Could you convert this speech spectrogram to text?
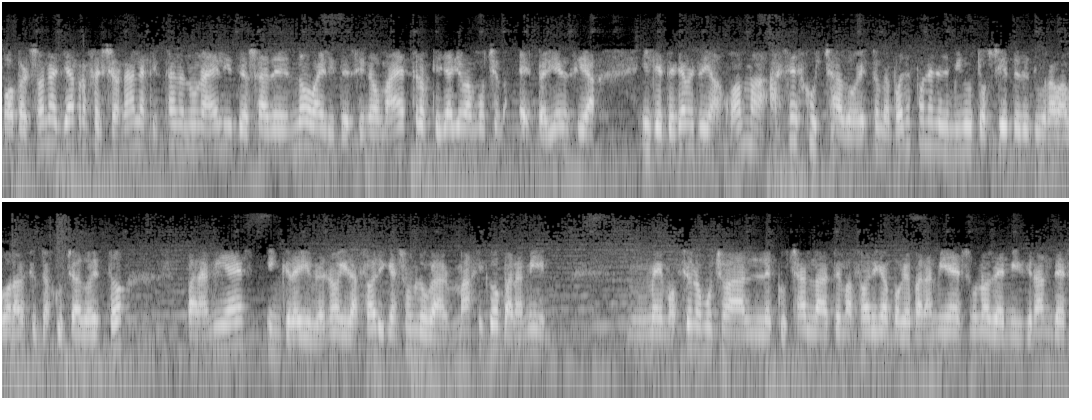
o personas ya profesionales que están en una élite, o sea, de no élite, sino maestros que ya llevan mucha experiencia y que te llamen y te digan, Juanma, ¿has escuchado esto? ¿Me puedes poner el minuto 7 de tu grabador a ver si tú has escuchado esto? Para mí es increíble, ¿no? Y la fábrica es un lugar mágico, para mí me emociono mucho al escuchar la tema fábrica porque para mí es uno de mis grandes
